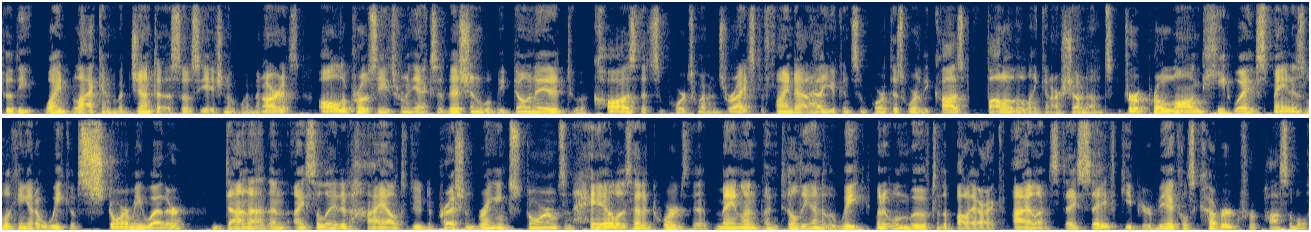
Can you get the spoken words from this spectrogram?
to the White, Black, and Magenta Association of Women Artists. All the proceeds from the exhibition will be donated to a cause that supports women's rights. To find out how you can support this worthy cause, follow the link in our show notes. For a prolonged heat wave, Spain is looking at a week of stormy weather. Dana, an isolated high altitude depression bringing storms and hail, is headed towards the mainland until the end of the week when it will move to the Balearic Islands. Stay safe, keep your vehicles covered for possible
